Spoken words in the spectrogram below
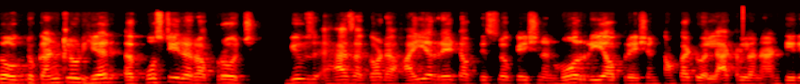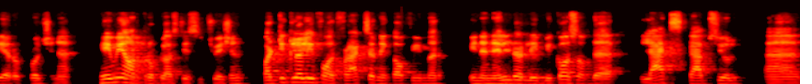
So to conclude here, a posterior approach gives has a, got a higher rate of dislocation and more reoperation compared to a lateral and anterior approach in a hemiarthroplasty situation, particularly for fracture neck of femur in an elderly because of the lax capsule. Uh,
